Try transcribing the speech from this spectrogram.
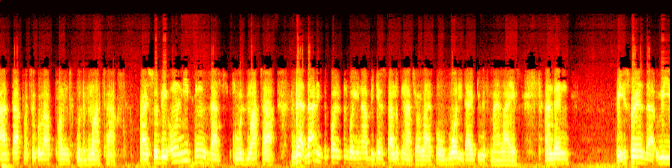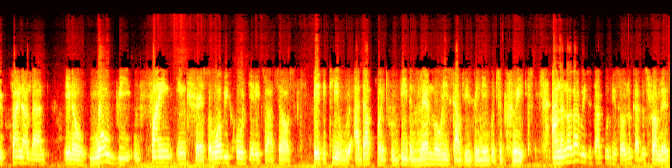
at that particular point would matter. Right, so the only things that would matter, that that is the point where you now begin to start looking at your life. Well, what did I do with my life? And then we experience that we find out that you know what we find interest or what we hold dearly to ourselves basically at that point would be the memories that we've been able to create. And another way to tackle this or look at this from is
